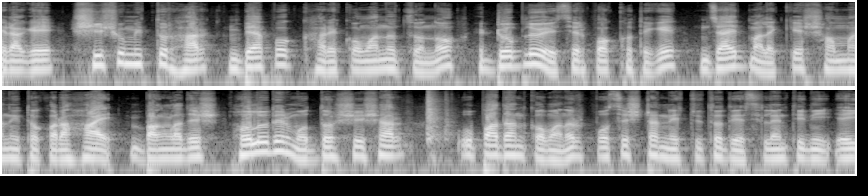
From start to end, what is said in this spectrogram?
এর আগে শিশু মৃত্যুর হার ব্যাপক হারে কমানোর জন্য ডব্লিউএইচ এর পক্ষ থেকে জাইদ মালেককে সম্মানিত করা হয়। বাংলাদেশ হলুদের মধ্য সীসার উপাদান কমানোর প্রচেষ্টার নেতৃত্ব দিয়েছিলেন তিনি। এই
